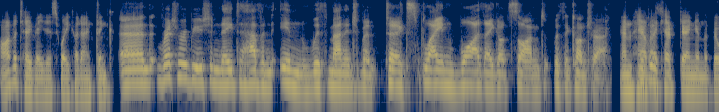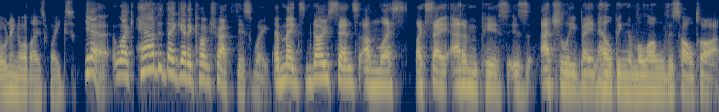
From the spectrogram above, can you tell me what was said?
either TV this week, I don't think. And Retribution need to have an in with management to explain why they got signed with a contract. And how Because- they kept getting in the building all those weeks. Yeah, like how did they get a contract this week? It makes no sense unless, like, say, Adam Pearce is actually been helping them along this whole time.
